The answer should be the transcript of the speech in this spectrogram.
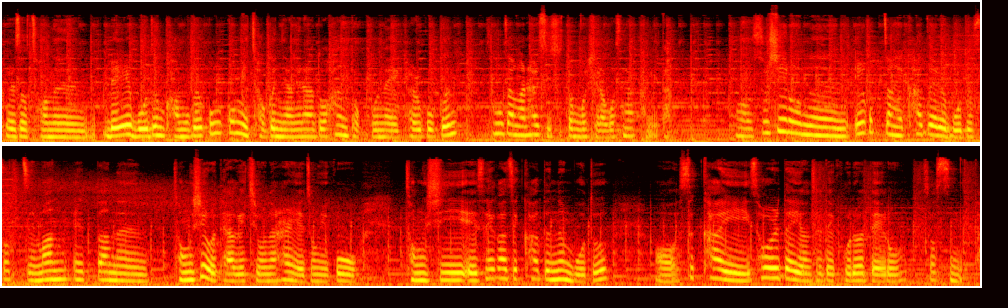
그래서 저는 매일 모든 과목을 꼼꼼히 적은 양이라도 한 덕분에 결국은 성장을 할 수 있었던 것이라고 생각합니다. 어, 수시로는 7장의 카드를 모두 썼지만 일단은 정시로 대학에 지원을 할 예정이고 정시의 세 가지 카드는 모두 어, 스카이, 서울대, 연세대, 고려대로 썼습니다.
